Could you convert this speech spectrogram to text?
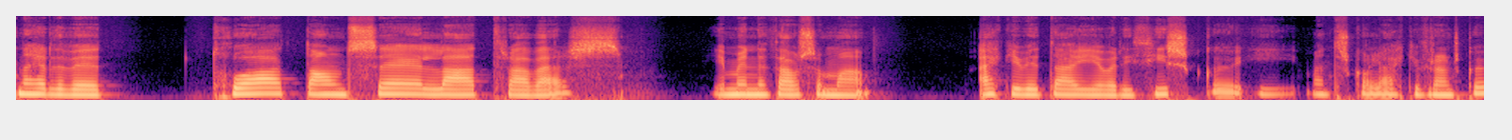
Hérna heyrðum við Trois Danse la Traverse. Ég minni þá sem að ekki vita að ég var í Þýsku í menturskóla, ekki fransku.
